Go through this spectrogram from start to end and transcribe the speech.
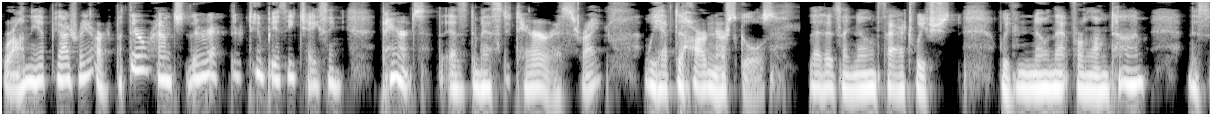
were on the FBI's radar, but they're around, they're, they're too busy chasing parents as domestic terrorists, right? We have to harden our schools. That is a known fact. We've, we've known that for a long time. This,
